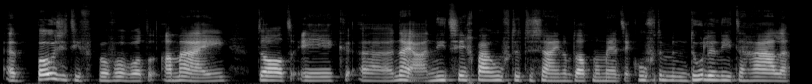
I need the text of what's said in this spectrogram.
Het positieve bijvoorbeeld aan mij, dat ik uh, nou ja, niet zichtbaar hoefde te zijn op dat moment. Ik hoefde mijn doelen niet te halen,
